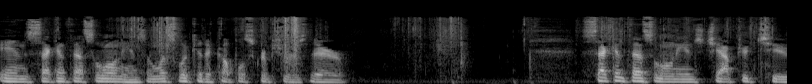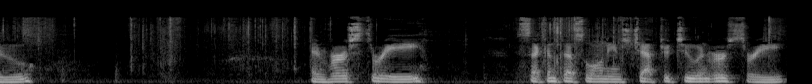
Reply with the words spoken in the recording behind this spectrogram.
in Second Thessalonians, and let's look at a couple scriptures there. Second Thessalonians chapter 2 and verse 3. Second Thessalonians chapter 2 and verse 3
